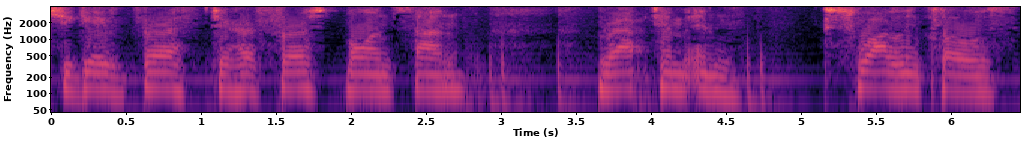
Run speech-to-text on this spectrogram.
she gave birth to her firstborn son, wrapped him in swaddling clothes,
